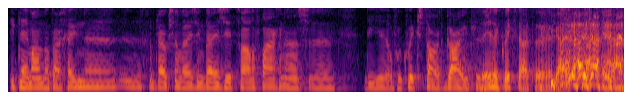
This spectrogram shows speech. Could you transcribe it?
Ik neem aan dat daar geen uh, gebruiksaanwijzing bij zit, 12 pagina's. Uh, Die, eh, of een quick start guide. Dit is een quick start guide. ja, ja,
